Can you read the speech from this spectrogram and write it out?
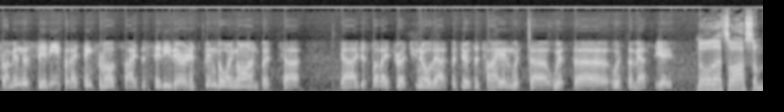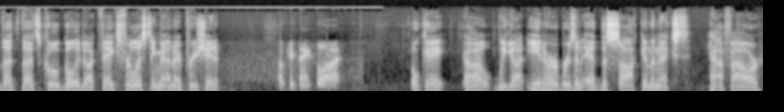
from in the city, but I think from outside the city there, and it's been going on. But uh, yeah, I just thought I'd let you know that. But there's a tie-in with uh, with uh, with the Messiers. No, that's awesome. That's that's cool, goalie doc. Thanks for listening, man. I appreciate it. Okay, thanks a lot. Okay, uh, we got Ian Herbers and Ed the Sock in the next half hour.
